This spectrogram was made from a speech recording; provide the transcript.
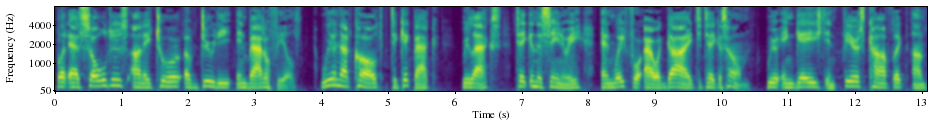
but as soldiers on a tour of duty in battlefield. We are not called to kick back, relax, take in the scenery, and wait for our guide to take us home. We're engaged in fierce conflict on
